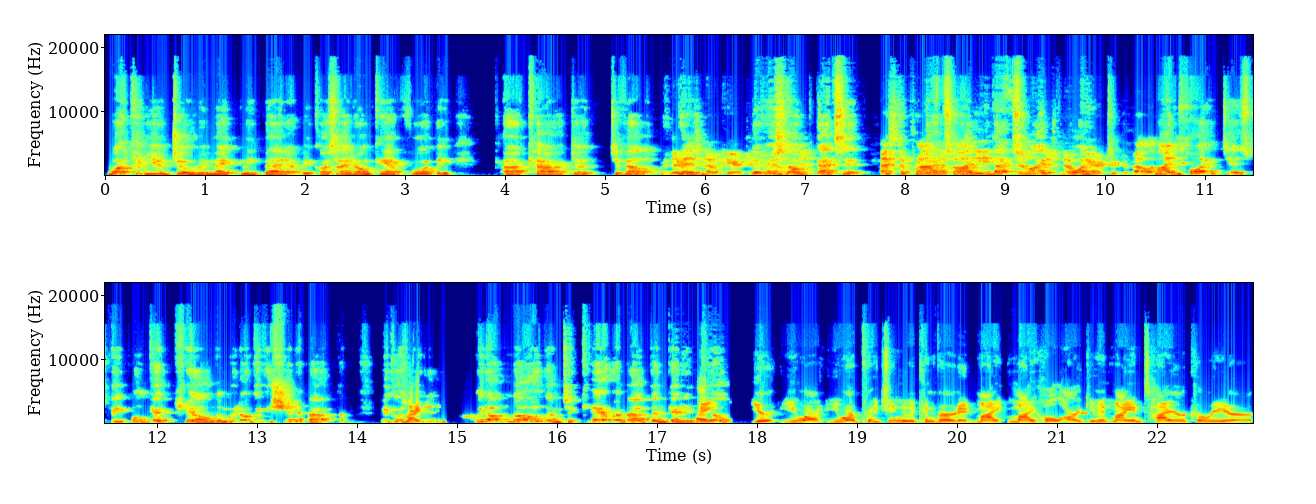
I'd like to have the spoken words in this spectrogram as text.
what can you do to make me better? Because I don't care for the uh, character development. There is no character. There is no. That's it. That's the problem that's with all my- the indie that's films. my There's no point. character My point is, people get killed, and we don't give a shit about them because Right. we, didn't, we don't know them to care about them getting Hey, killed. You're you are you are preaching to the converted. My my whole argument, my entire career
